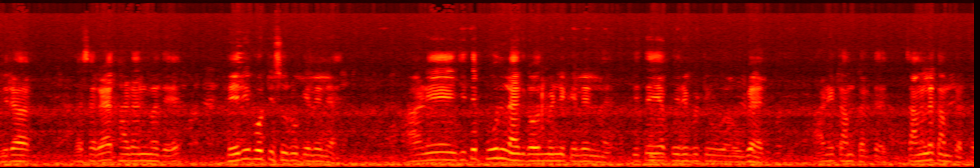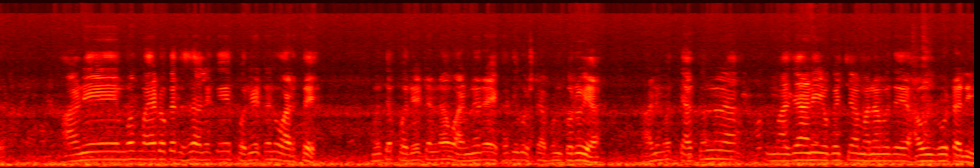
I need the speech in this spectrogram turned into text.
विरार या सगळ्या खाड्यांमध्ये फेरीबोटी सुरू केलेल्या आहेत. आणि जिथे पूल नाहीत गव्हर्नमेंटने केलेले नाहीत तिथे या फेरीबोटी उ- उभ्या आहेत आणि काम करत आहेत चांगलं काम करत आहेत आणि मग माझ्या डोक्यात असं आलं की पर्यटन वाढतं आहे मग त्या पर्यटनाला वाढणाऱ्या एखादी गोष्ट आपण करूया. आणि मग त्यातून माझ्या आणि योगेच्या मनामध्ये हाऊस बोट आली.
